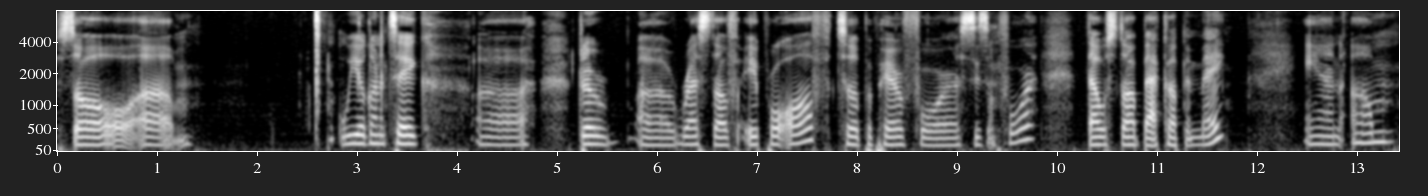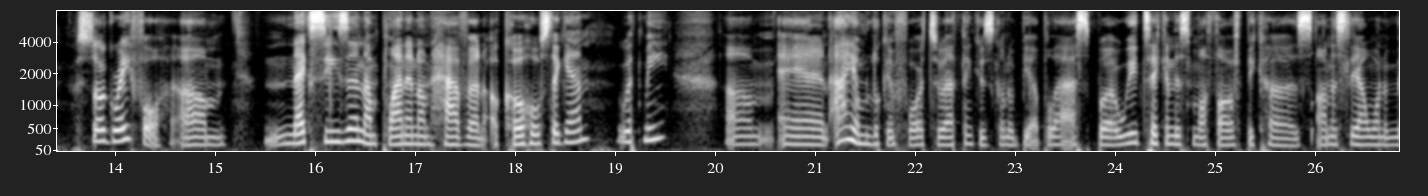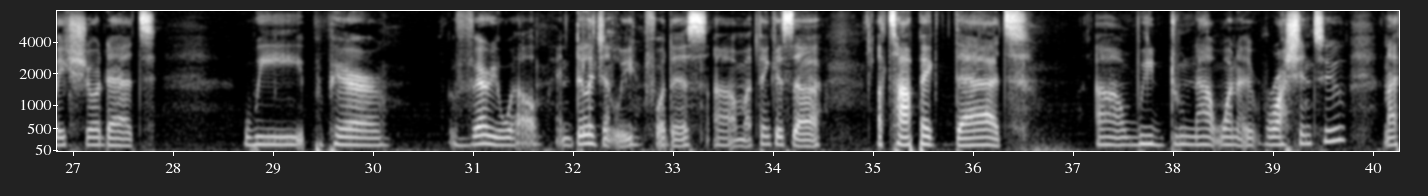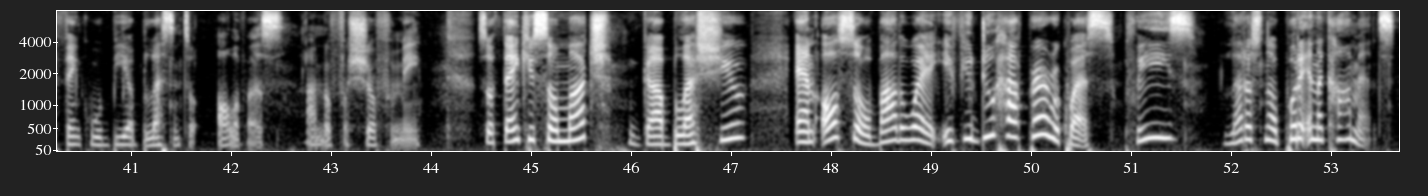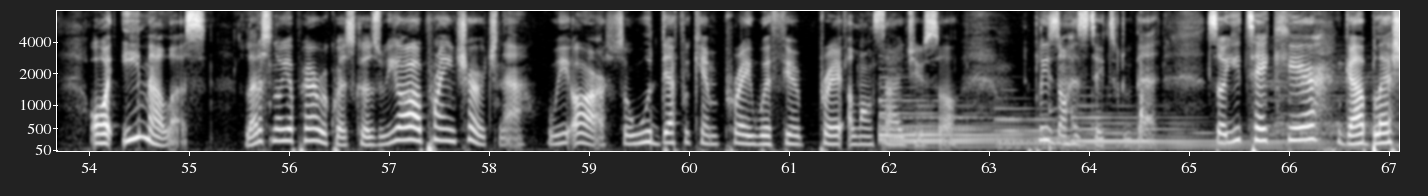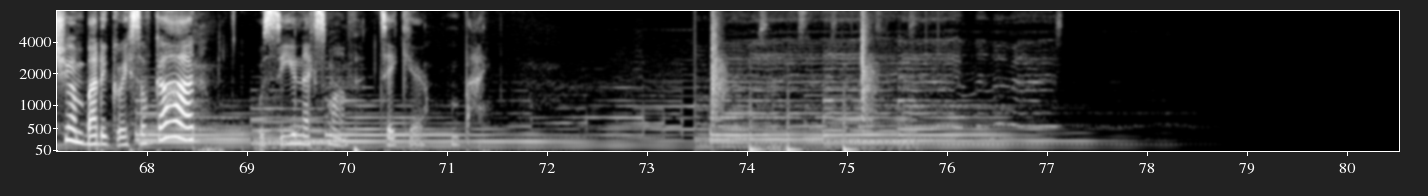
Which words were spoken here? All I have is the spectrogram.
So um, we are going to take uh, the uh, rest of April off to prepare for season four. That will start back up in May. And um so grateful. Um, next season, I'm planning on having a co host again with me. Um, and I am looking forward to it. I think it's going to be a blast. But we're taking this month off because honestly, I want to make sure that we prepare very well and diligently for this. Um, I think it's a a topic that uh, we do not want to rush into, and I think will be a blessing to all of us. I know for sure for me. So thank you so much. God bless you. And also, by the way, if you do have prayer requests, please let us know. Put it in the comments or email us. Let us know your prayer requests because we are a praying church now. We are. So we definitely can pray with your prayer alongside you. So please don't hesitate to do that. So you take care. God bless you. And by the grace of God, we'll see you next month. Take care.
